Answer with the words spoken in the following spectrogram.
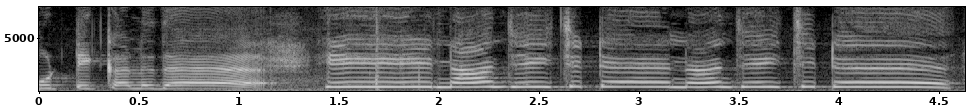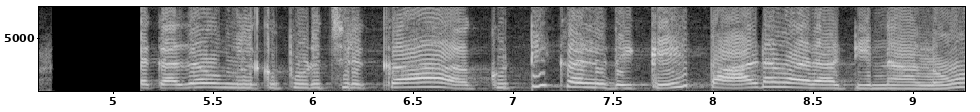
குட்டி கழுத. ஏ நான் ஜெயிச்சிட்டேன் நான் ஜெயிச்சிட்டேன். கதை உங்களுக்கு பிடிச்சிருக்கா? குட்டி கழுதைக்கு பாட வராட்டினாலும்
